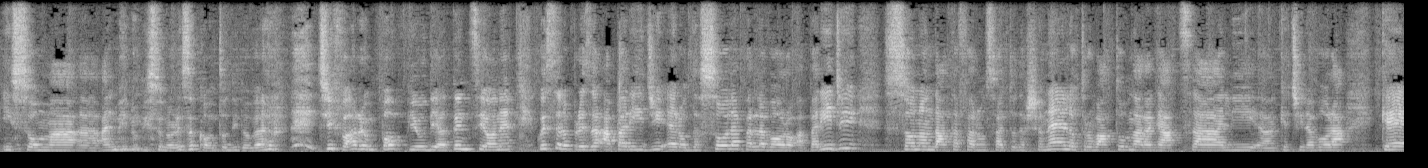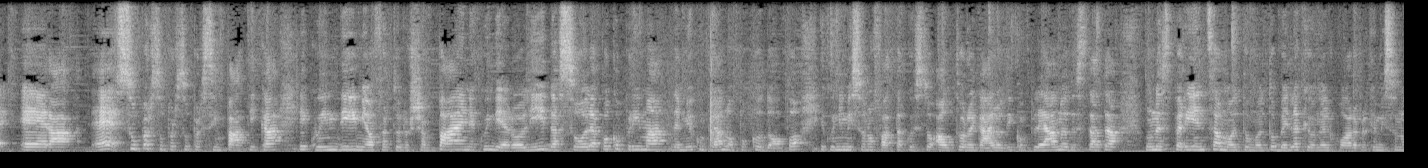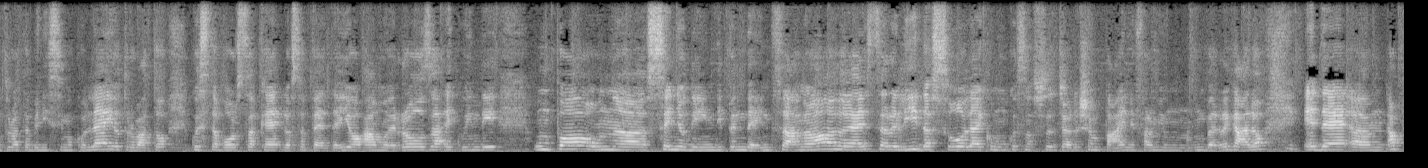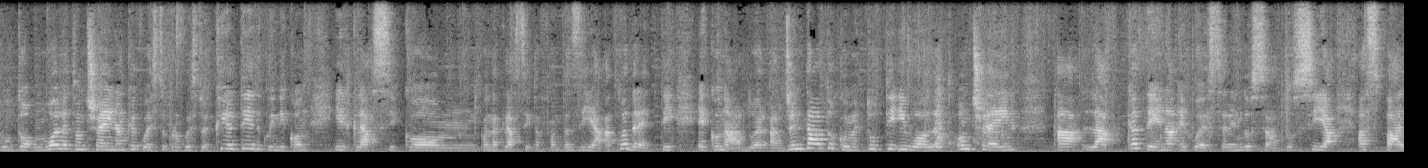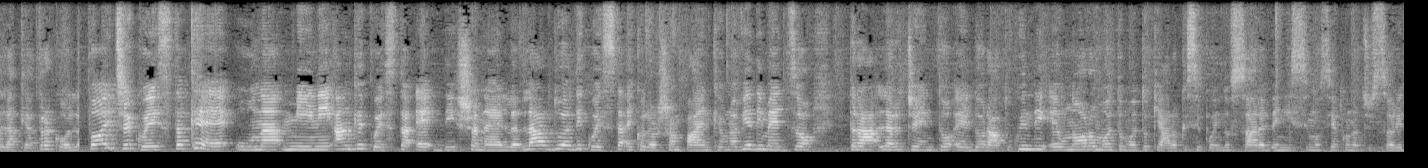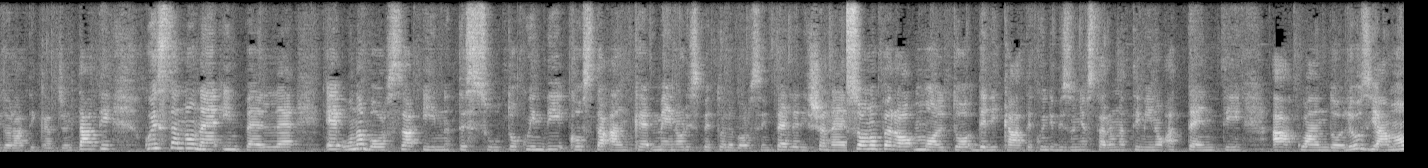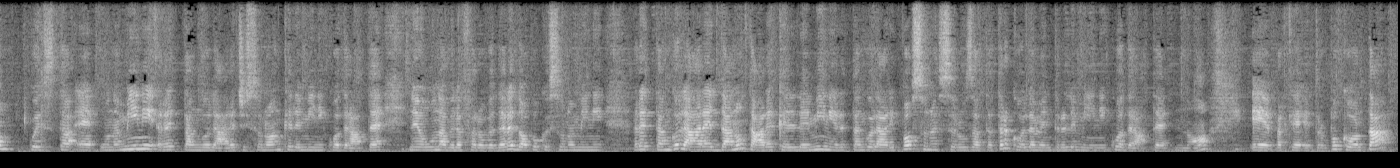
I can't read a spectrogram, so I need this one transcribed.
insomma eh, almeno mi sono reso conto di doverci fare un po' più di attenzione. Questa l'ho presa a Parigi, ero da sola per lavoro a Parigi. Sono andata a fare un salto da Chanel ho trovato una ragazza lì eh, che ci lavora che era, è super super super simpatica e quindi mi ha offerto lo champagne e quindi ero lì da sola poco prima del mio compleanno o poco dopo e quindi mi sono fatta questo autoregalo di compleanno ed è stata un'esperienza molto molto bella che ho nel cuore perché mi sono trovata benissimo con lei ho trovato questa borsa che lo sapete io amo il rosa e quindi un po' un uh, segno di indipendenza no? essere lì da sola e comunque assaggiare champagne e farmi un, un, bel regalo ed è um, appunto un wallet on chain anche questo però questo è quilted quindi con il classico um, con la classica fantasia a quadretti e con hardware argentato come tutti i wallet on chain ha la catena e può essere indossato sia a spalla che a tracolla. Poi c'è questa che è una mini anche questa è di Chanel. L'hardware di questa è color champagne che è una via di mezzo tra l'argento e il dorato quindi è un oro molto molto chiaro che si può indossare benissimo sia con accessori dorati che argentati. Questa non è in pelle è una borsa in tessuto quindi costa anche meno rispetto alle borse in pelle di Chanel. Sono però molto delicate quindi bisogna stare un attimino attenti a quando le usiamo. Questa è una mini rettangolare ci sono anche le mini quadrate ne ho una ve la farò vedere dopo questa è una mini rettangolare da notare che le mini rettangolari possono essere usate a tracolla quella mentre le mini quadrate no perché è troppo corta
